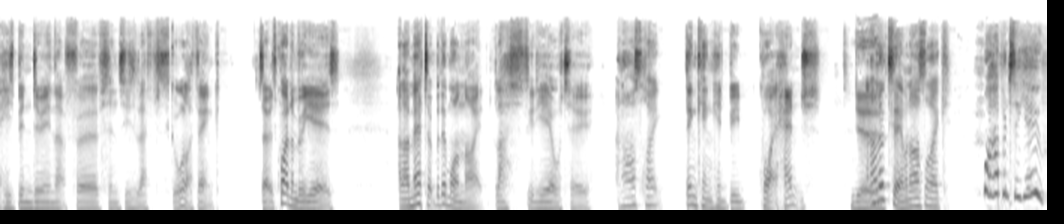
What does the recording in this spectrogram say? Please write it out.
he's been doing that for since he's left school. I think so. It's quite a number of years. And I met up with him one night last year or two, and I was like thinking he'd be quite hench. Yeah, And I looked at him and I was like, "What happened to you,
